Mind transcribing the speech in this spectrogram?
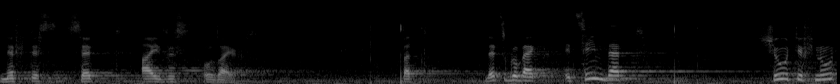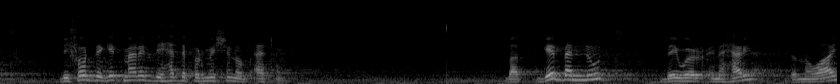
Nephthys, Set, Isis, Osiris. But let's go back. It seemed that Shu Tifnut, before they get married, they had the permission of Atum. But Geb and Nut, they were in a hurry, don't know why.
